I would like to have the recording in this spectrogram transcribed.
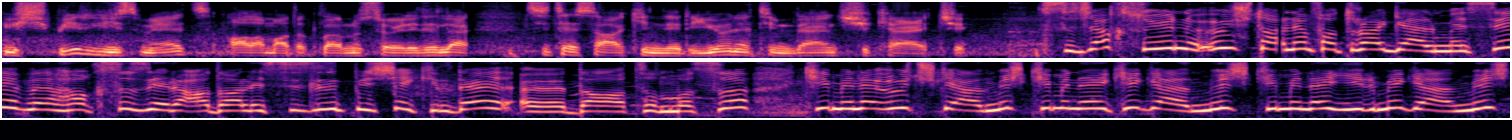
hiçbir hizmet alamadıklarını söylediler. Site sakinleri yönetimden şikayetçi. Sıcak suyun 3 tane fatura gelmesi ve haksız yere adaletsizlik bir şekilde e, dağıtılması. Kimine 3 gelmiş, kimine 2 gelmiş, kimine 20 gelmiş,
